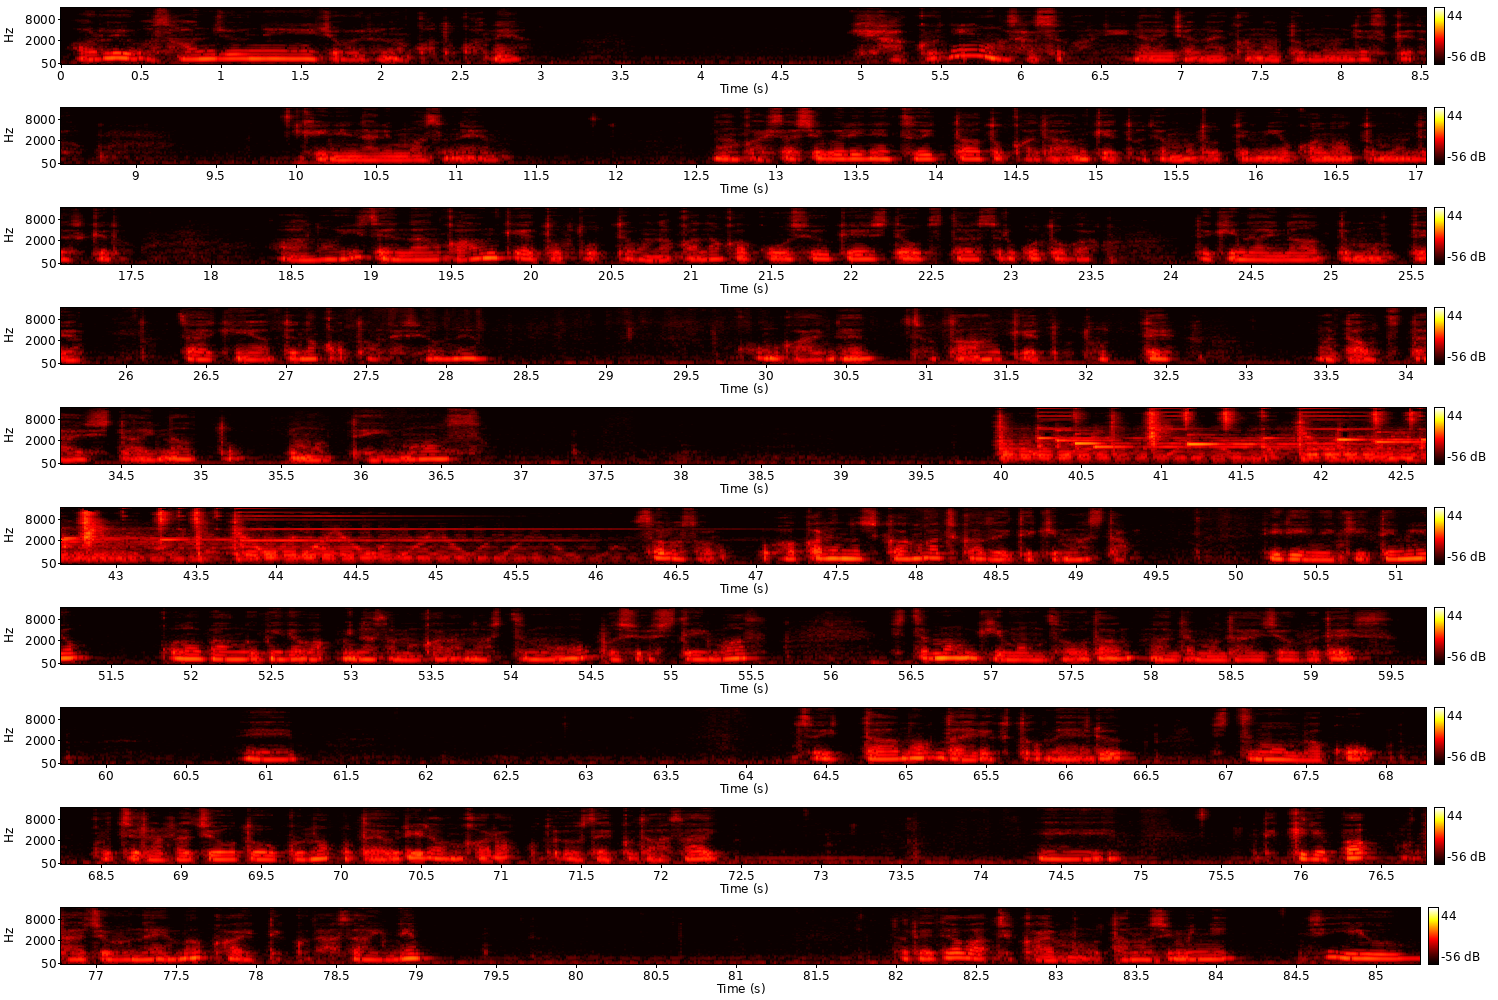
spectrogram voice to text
あるいは30人以上いるのかとかね。100人はさすがにいないんじゃないかなと思うんですけど、気になりますね。なんか久しぶりにツイッターとかでアンケートで戻ってみようかなと思うんですけど、あの、以前なんかアンケートを取ってもなかなかこう集計してお伝えすることができないなって思って、最近やってなかったんですよね。今回ね、ちょっとアンケートを取って、またお伝えしたいなと思っています。そろそろお別れの時間が近づいてきました。リリーに聞いてみよう。この番組では皆様からの質問を募集しています。質問、疑問、相談、何でも大丈夫です。えー、Twitter のダイレクトメール、質問箱、こちらラジオトークのお便り欄からお寄せください。えー、できれば大丈夫ネーム書いてくださいね。それでは次回もお楽しみに。See you!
